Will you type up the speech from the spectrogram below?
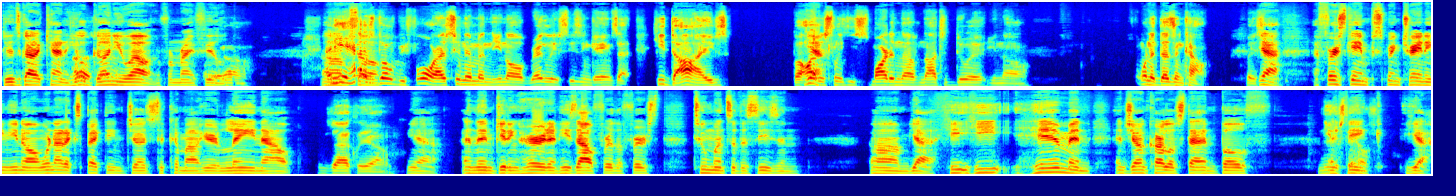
Dude's got a cannon. He'll gun yeah. you out from right field. Yeah. And he Um, has so- dove before. I've seen him in you know regular season games that he dives, but Yeah. obviously he's smart enough not to do it. You know, when it doesn't count. Basically. Yeah, at first game spring training, you know, we're not expecting Judge to come out here laying out. exactly. Yeah, Yeah, and then getting hurt, and he's out for the first two months of the season. Um, yeah, he he him and and Giancarlo Stanton both. need I think healthy. yeah,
